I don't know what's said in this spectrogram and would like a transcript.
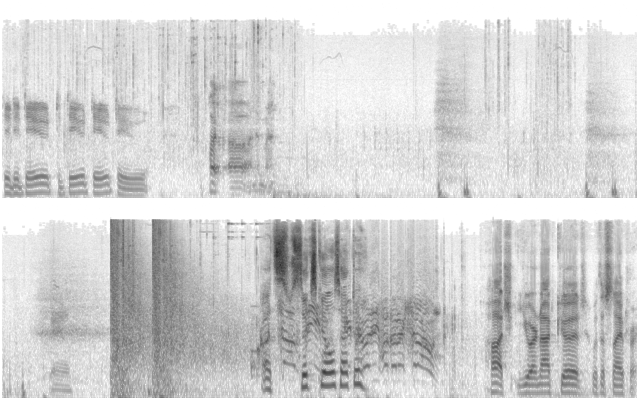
Do do do do do do do. Oh, oh never mind. That's six kills, Hector. Hutch, you are not good with a sniper.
